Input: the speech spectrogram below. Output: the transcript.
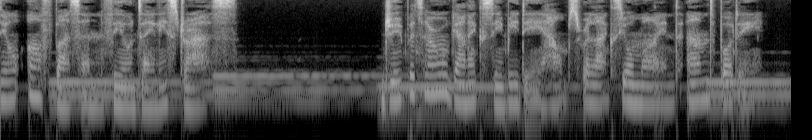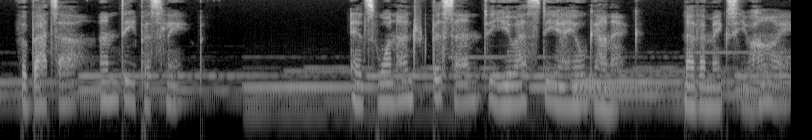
Your off button for your daily stress. Jupiter Organic CBD helps relax your mind and body for better and deeper sleep. It's 100% USDA organic, never makes you high,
